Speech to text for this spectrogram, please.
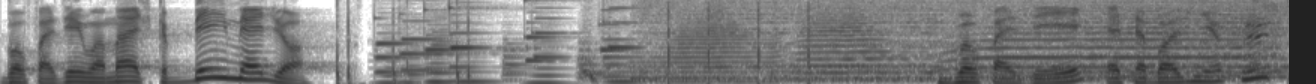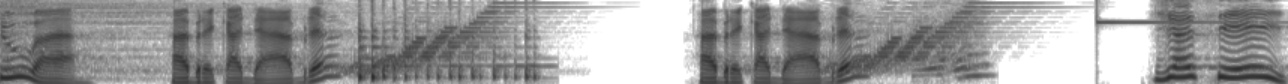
Vou fazer uma mágica bem melhor. Vou fazer essa bolinha flutuar. Abracadabra. Abracadabra. Já sei,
